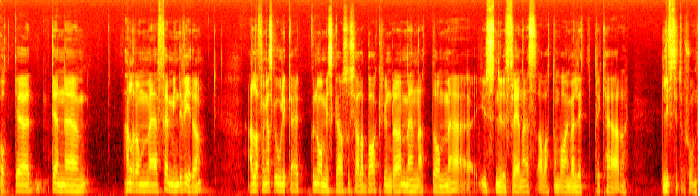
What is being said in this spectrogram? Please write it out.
Och eh, den handlar om fem individer. Alla från ganska olika ekonomiska och sociala bakgrunder men att de eh, just nu förenades av att de var i en väldigt prekär livssituation.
